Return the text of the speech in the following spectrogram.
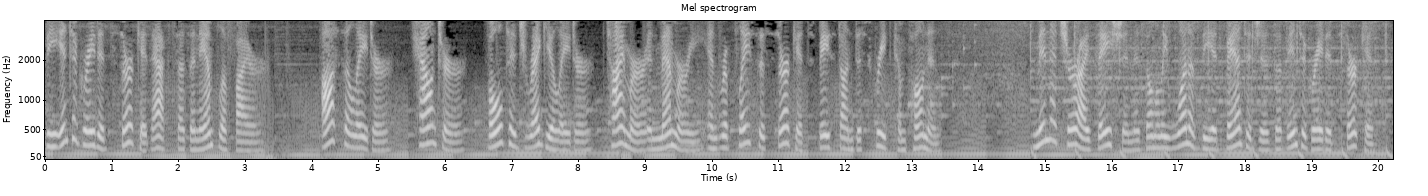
The integrated circuit acts as an amplifier, oscillator, counter, voltage regulator, timer and memory and replaces circuits based on discrete components. Miniaturization is only one of the advantages of integrated circuits.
